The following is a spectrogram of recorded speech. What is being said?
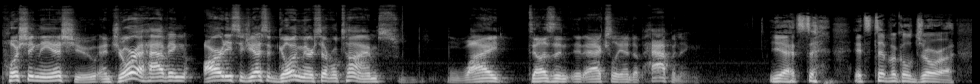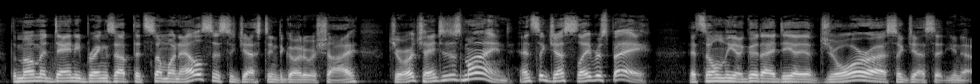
pushing the issue and Jorah having already suggested going there several times, why doesn't it actually end up happening? Yeah, it's it's typical Jorah. The moment Dany brings up that someone else is suggesting to go to Asshai, Jorah changes his mind and suggests Slaver's Bay it's only a good idea if Jorah suggests it, you know.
